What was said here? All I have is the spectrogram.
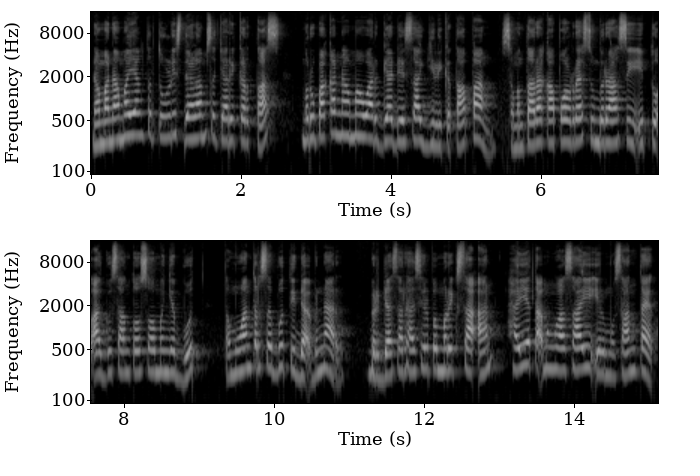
Nama-nama yang tertulis dalam secari kertas merupakan nama warga desa Gili Ketapang. Sementara Kapolres Sumberasi Ibtu Agus Santoso menyebut temuan tersebut tidak benar. Berdasar hasil pemeriksaan, Haye tak menguasai ilmu santet.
